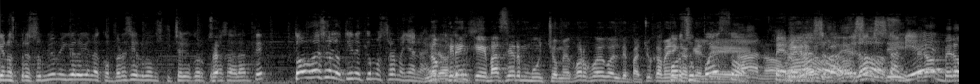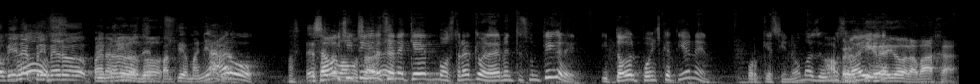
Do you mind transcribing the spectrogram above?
que nos presumió Miguel hoy en la conferencia, lo vamos a escuchar yo creo que o sea, más adelante. Todo eso lo tiene que mostrar mañana. ¿No ¿eh? creen que va a ser mucho mejor juego el de Pachuca América? Por supuesto, que el de... ah, no, pero, pero, eso, eso, el otro sí, también. Pero, pero viene dos. primero, primero del partido mañana. Claro. O Tigres tiene que mostrar que verdaderamente es un Tigre y todo el punch que tienen, porque si no, más de ah, uno ah, se va Tigre a ir. ha ¿eh? ido a la baja.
